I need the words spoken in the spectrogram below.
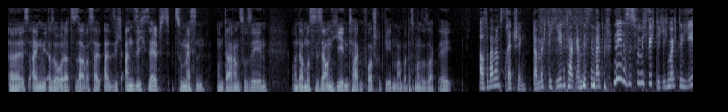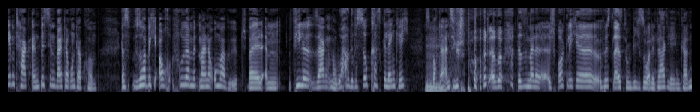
äh, ist eigentlich, also, oder zu sagen, was heißt, also sich an sich selbst zu messen und daran zu sehen. Und da muss es ja auch nicht jeden Tag einen Fortschritt geben, aber dass man so sagt, ey, Außer bei beim Stretching. Da möchte ich jeden Tag ein bisschen weiter. Nee, das ist für mich wichtig. Ich möchte jeden Tag ein bisschen weiter runterkommen. Das, so habe ich auch früher mit meiner Oma geübt, weil ähm, viele sagen immer, wow, du bist so krass gelenkig. Das ist auch der einzige Sport. Also das ist meine äh, sportliche Höchstleistung, die ich so an den Tag legen kann.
